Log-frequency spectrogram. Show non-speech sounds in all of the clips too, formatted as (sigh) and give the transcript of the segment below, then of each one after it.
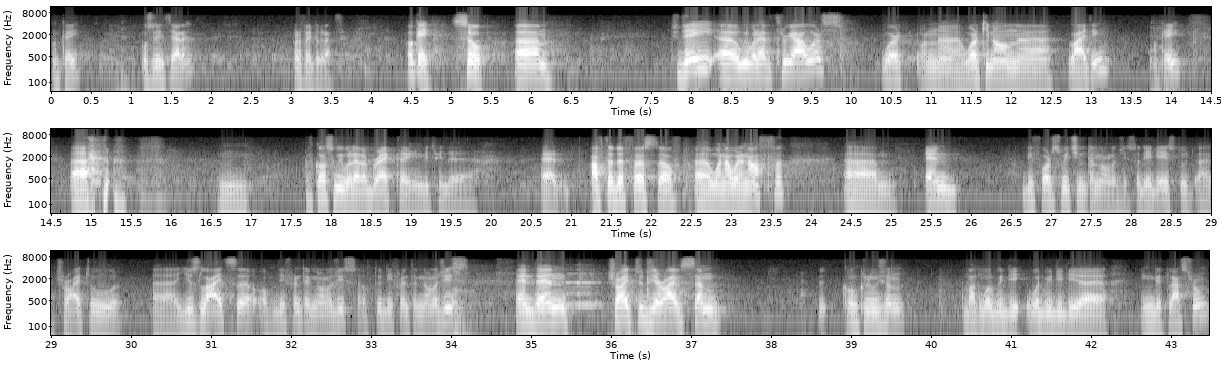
Ok? Posso iniziare? Perfetto, grazie. Okay, so um, today uh, we will have three hours work on uh, working on uh, lighting. Okay, uh, (laughs) um, of course we will have a break in between the uh, after the first of uh, one hour and a half, um, and before switching technology. So the idea is to try to use lights of different technologies, of two different technologies, and then try to derive some conclusion about what we did, what we did uh, in the classroom,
